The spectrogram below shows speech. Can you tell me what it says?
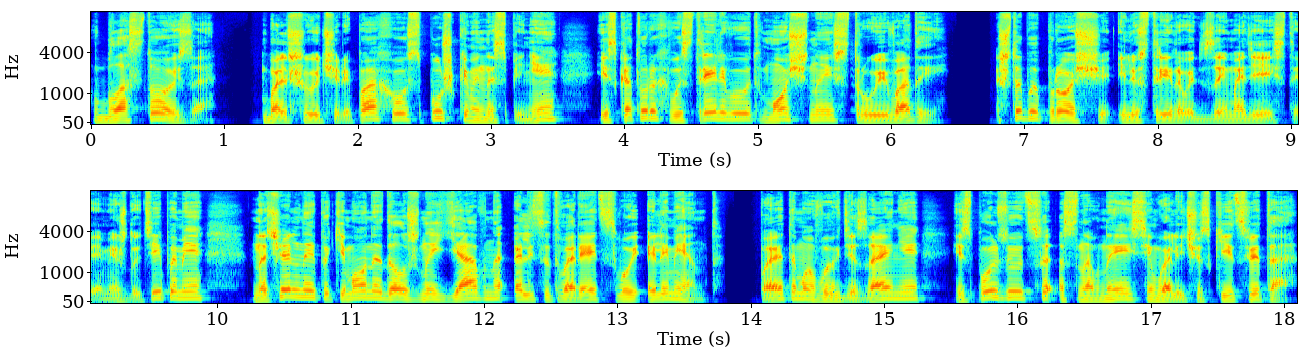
в Бластойза, большую черепаху с пушками на спине, из которых выстреливают мощные струи воды. Чтобы проще иллюстрировать взаимодействие между типами, начальные покемоны должны явно олицетворять свой элемент, поэтому в их дизайне используются основные символические цвета.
